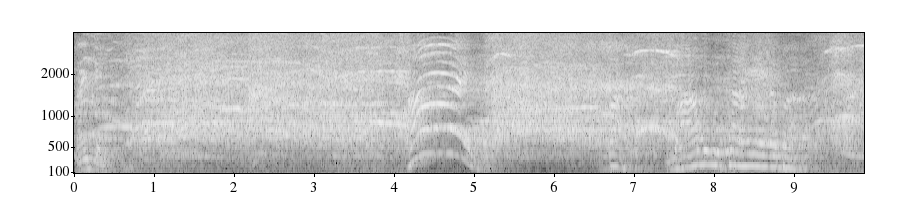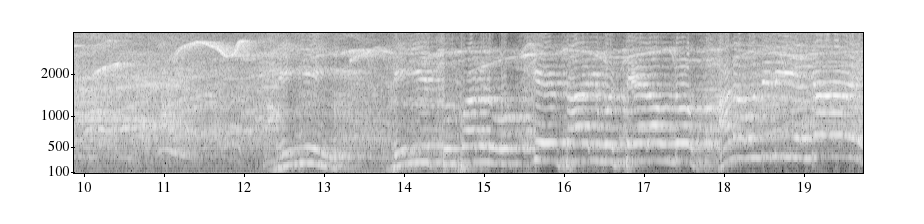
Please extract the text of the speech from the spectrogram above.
థ్యాంక్ యూ హాయ్ మామూలు ఉత్సాహం లేదబ్బా వెయ్యి వెయ్యి తుఫానులు ఒకేసారి వస్తే ఎలా ఉందో అలా ఉంది మీ ఎంజాయ్!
